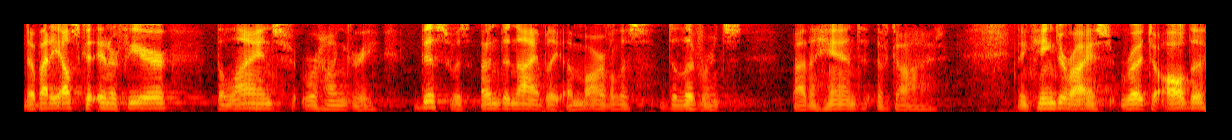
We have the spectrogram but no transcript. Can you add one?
Nobody else could interfere. The lions were hungry. This was undeniably a marvelous deliverance by the hand of God. Then King Darius wrote to all the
